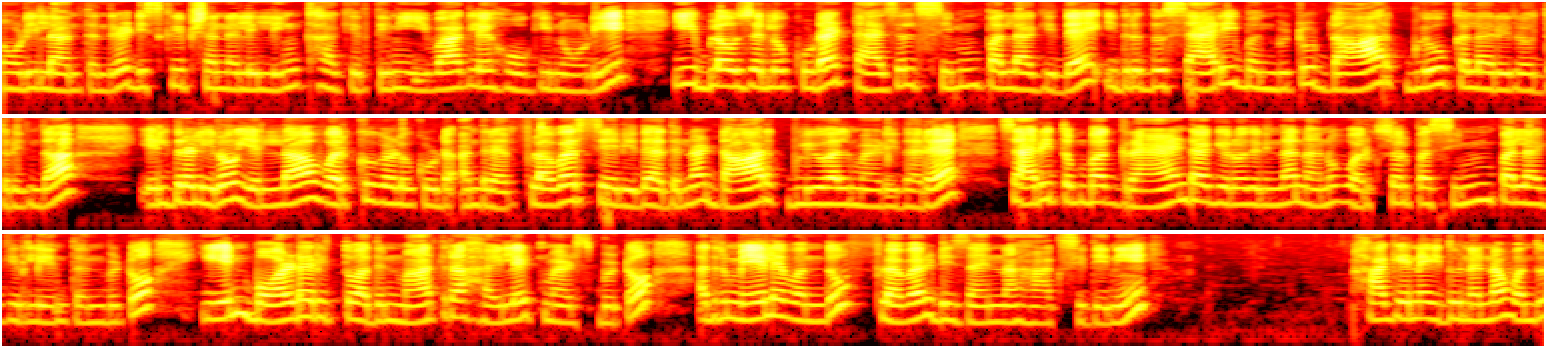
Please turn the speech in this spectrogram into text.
ನೋಡಿಲ್ಲ ಅಂತಂದರೆ ಡಿಸ್ಕ್ರಿಪ್ಷನ್ನಲ್ಲಿ ಲಿಂಕ್ ಹಾಕಿರ್ತೀನಿ. ಇವಾಗಲೇ ಹೋಗಿ ನೋಡಿ. ಈ ಬ್ಲೌಸಲ್ಲೂ ಕೂಡ ಟ್ಯಾಸಲ್ ಸಿಂಪಲ್ ಆಗಿದೆ. ಇದ್ರದ್ದು ಸ್ಯಾರಿ ಬಂದ್ಬಿಟ್ಟು ಡಾರ್ಕ್ ಬ್ಲೂ ಕಲರ್ ಇರೋದ್ರಿಂದ ಇದರಲ್ಲಿರೋ ಎಲ್ಲ ವರ್ಕುಗಳು ಕೂಡ ಅಂದರೆ ಫ್ಲವರ್ಸ್ ಏನಿದೆ ಅದನ್ನು ಡಾರ್ಕ್ ಬ್ಲೂ ಅಲ್ಲಿ ಮಾಡಿದ್ದಾರೆ. ಸ್ಯಾರಿ ತುಂಬ ಗ್ರ್ಯಾಂಡ್ ಆಗಿರೋದ್ರಿಂದ ನಾನು ವರ್ಕ್ ಸ್ವಲ್ಪ ಸಿಂಪಲ್ ಆಗಿರಲಿ ಅಂತಂದ್ಬಿಟ್ಟು ಏನು ಬಾರ್ಡರ್ ಇತ್ತು ಅದನ್ನು ಮಾತ್ರ ಹೈಲೈಟ್ ಮಾಡಿಸ್ಬಿಟ್ಟು ಅದ್ರ ಮೇಲೆ ಒಂದು ಫ್ಲವರ್ ಡಿಸೈನ್ನ ಹಾಕ್ಸಿದ್ದೀನಿ. ಹಾಗೆಯೇ ಇದು ನನ್ನ ಒಂದು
